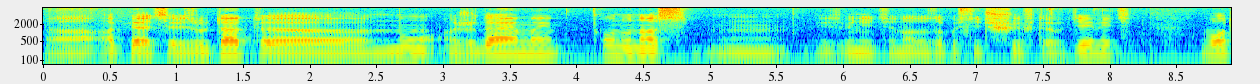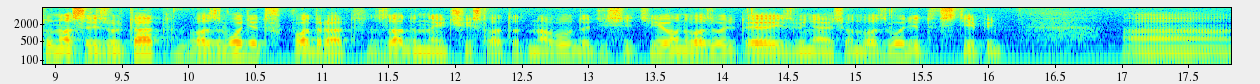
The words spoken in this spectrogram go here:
А, опять результат, э, ну, ожидаемый, он у нас извините, надо запустить Shift F9. Вот у нас результат возводит в квадрат заданные числа от 1 до 10. Он возводит, э, извиняюсь, он возводит в степень, э,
